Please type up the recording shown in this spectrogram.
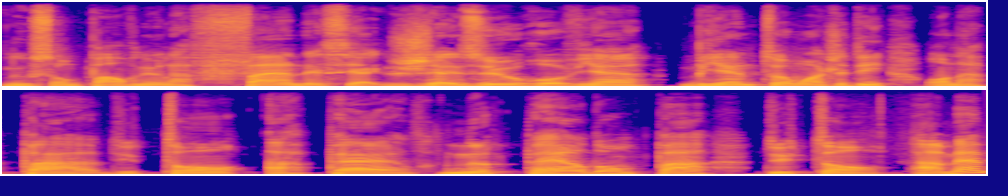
Nous sommes parvenus à la fin des siècles. Jésus revient bientôt. Moi, je dis, on n'a pas du temps à perdre. Ne perdons pas du temps. Amen.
